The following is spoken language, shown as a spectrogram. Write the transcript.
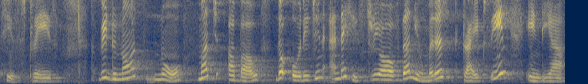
histories we do not know much about the origin and the history of the numerous tribes in India.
